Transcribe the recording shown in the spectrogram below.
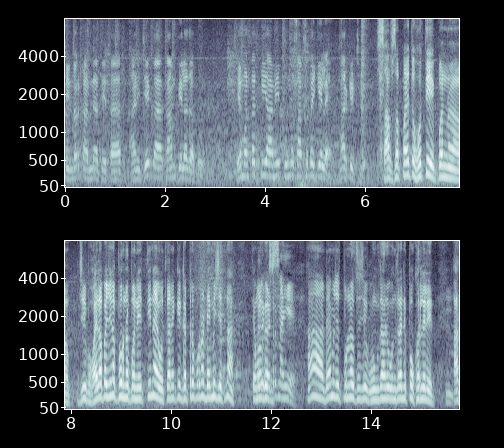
टेंडर काढण्यात येतात आणि जे का काम केला जातो हे म्हणतात की आम्ही पूर्ण साफसफाई केलं आहे मार्केटची साफसफाई तर होते पण अं, जी व्हायला पाहिजे ना पूर्णपणे ती नाही होत कारण की गटर पूर्ण डॅमेज आहेत ना. त्यामुळे गटर नाही आहे हां डॅमेज आहेत. पूर्ण तसे उंदराने उंदराने पोखरलेले आहेत. आत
